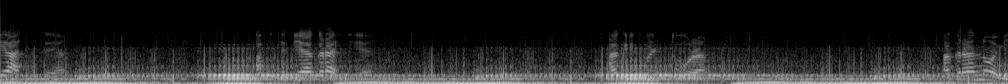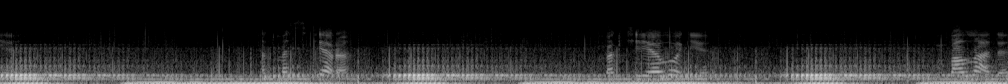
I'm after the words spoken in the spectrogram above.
Авиация. Автобиография. Агрикультура. Агрономия. Атмосфера. Бактериология. Баллада.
